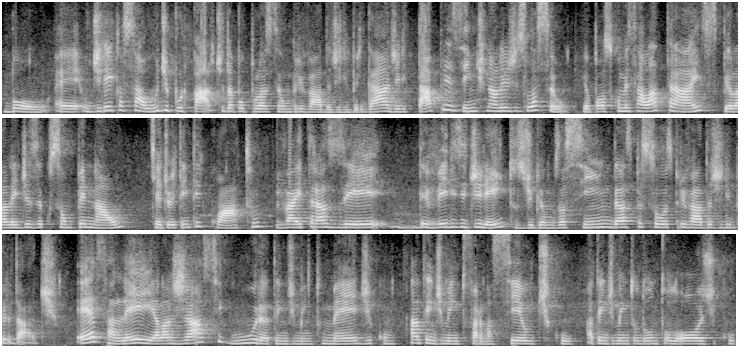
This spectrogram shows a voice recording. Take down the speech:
Bom, é, o direito à saúde por parte da população privada de liberdade ele está presente na legislação. Eu posso posso começar lá atrás, pela Lei de Execução Penal, que é de 84, vai trazer deveres e direitos, digamos assim, das pessoas privadas de liberdade. Essa lei, ela já assegura atendimento médico, atendimento farmacêutico, atendimento odontológico,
